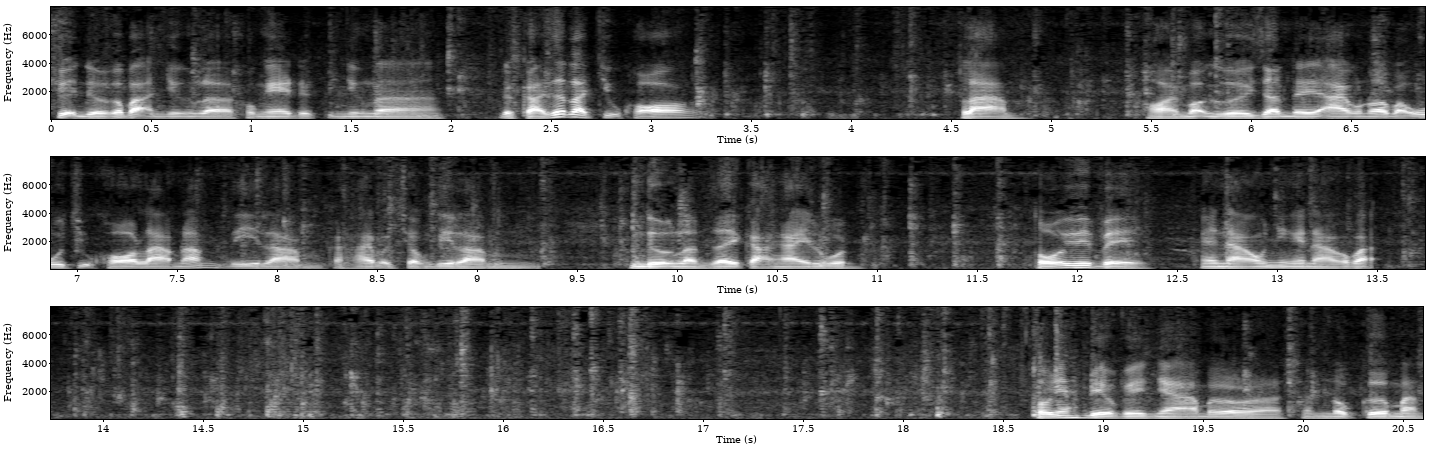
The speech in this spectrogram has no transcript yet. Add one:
chuyện được các bạn, nhưng là không nghe được, nhưng là được cái rất là chịu khó làm. Hỏi mọi người dân đây ai cũng nói bảo, ôi, chịu khó làm lắm, đi làm cả hai vợ chồng đi làm nương làm giấy cả ngày luôn. Tối mới về, ngày nào cũng như ngày nào các bạn. Thôi nhé bây giờ về nhà bây giờ là nấu cơm ăn.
